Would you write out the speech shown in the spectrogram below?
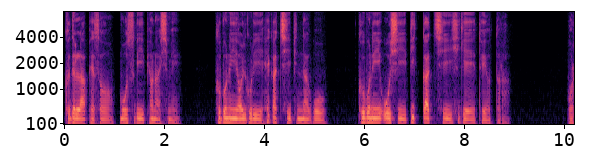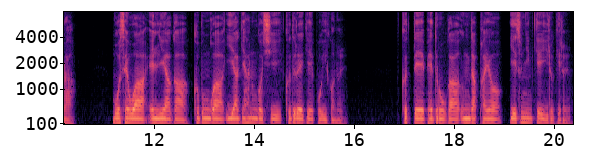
그들 앞에서 모습이 변하심에 그분의 얼굴이 해같이 빛나고 그분의 옷이 빛같이 희게 되었더라. 보라, 모세와 엘리야가 그분과 이야기하는 것이 그들에게 보이거늘 그때 베드로가 응답하여 예수님께 이르기를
